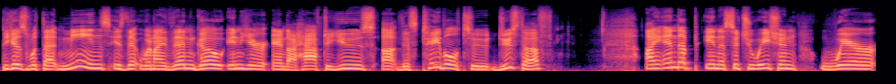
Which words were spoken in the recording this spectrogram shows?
because what that means is that when I then go in here and I have to use uh, this table to do stuff, I end up in a situation where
